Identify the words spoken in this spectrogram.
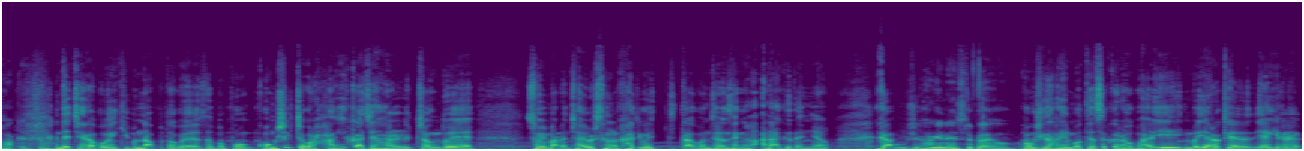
나빴겠죠. 근데 제가 보기엔 기분 나쁘다고 해서 뭐 공- 공식적으로 항의까지 할 정도의 소위 말하는 자율성을 가지고 있다고는 저는 생각 안 하거든요. 그러니까 공식 항의는 했을까요? 공식 항의 못 했을 거라고 봐요. 이 뭐 여러 개 얘기를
